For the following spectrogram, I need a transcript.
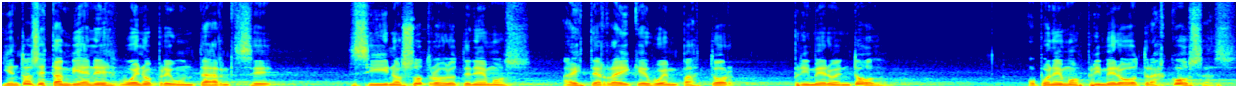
Y entonces también es bueno preguntarse si nosotros lo tenemos a este rey que es buen pastor primero en todo, o ponemos primero otras cosas,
